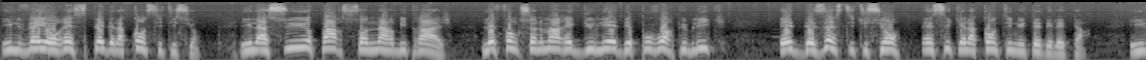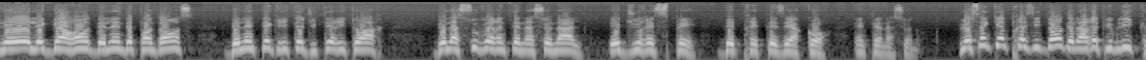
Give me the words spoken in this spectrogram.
il veille au respect de la Constitution. Il assure par son arbitrage le fonctionnement régulier des pouvoirs publics et des institutions ainsi que la continuité de l'État. Il est le garant de l'indépendance, de l'intégrité du territoire, de la souveraineté nationale et du respect des traités et accords internationaux. Le cinquième président de la République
